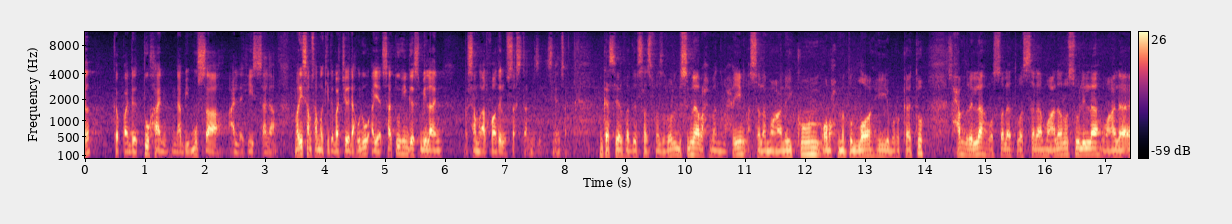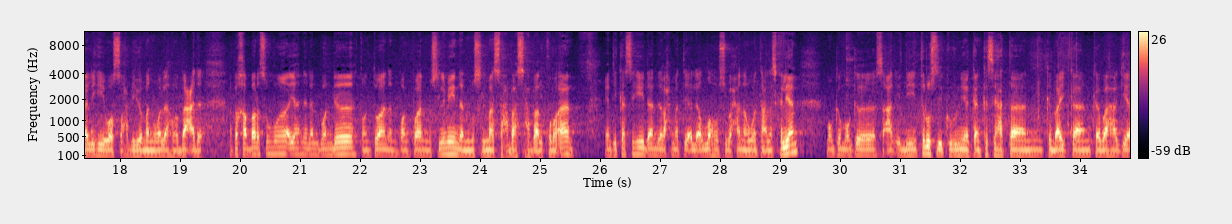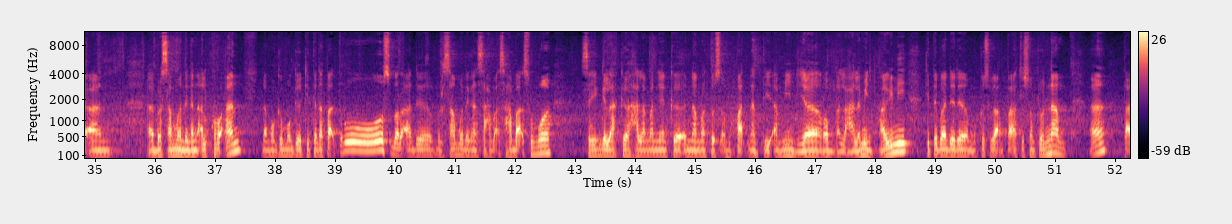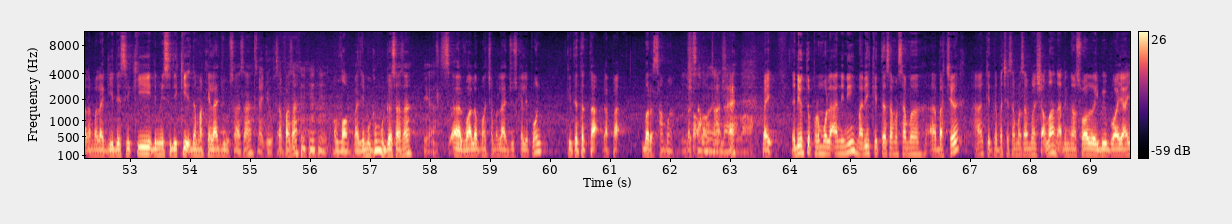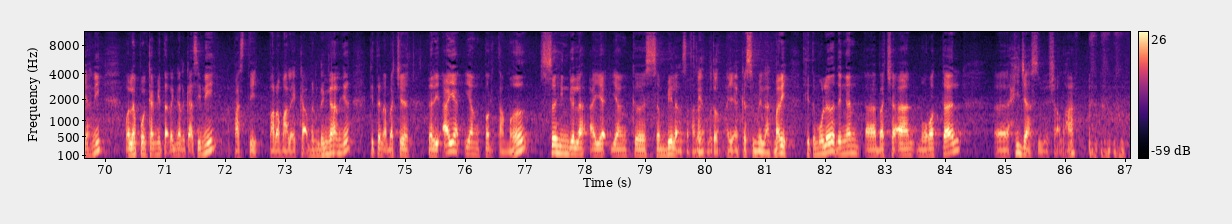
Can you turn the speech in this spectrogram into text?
kepada Tuhan Nabi Musa alaihi salam. Mari sama-sama kita baca dahulu ayat 1 hingga 9 bersama Al-Fadhil Ustaz Tarmizi. Silakan Ustaz. Terima kasih Al-Fadhil Ustaz Fazrul. Bismillahirrahmanirrahim. Assalamualaikum warahmatullahi wabarakatuh. Alhamdulillah wassalatu wassalamu ala Rasulillah wa ala alihi wa sahbihi wa man walah wa ba'd. Apa khabar semua ayahanda dan bonda, tuan-tuan dan puan-puan muslimin dan muslimat sahabat-sahabat Al-Quran yang dikasihi dan dirahmati oleh Allah Subhanahu wa taala sekalian. Moga-moga saat ini terus dikurniakan kesihatan, kebaikan, kebahagiaan uh, bersama dengan Al-Quran dan moga-moga kita dapat terus berada bersama dengan sahabat-sahabat semua sehinggalah ke halaman yang ke-604 nanti amin ya rabbal alamin. Hari ini kita berada di muka surat 496 ha? tak lama lagi dia sikit demi sedikit dah makin laju Ustaz ha? Laju, Ustaz. Safas ha? Allah bagi moga-moga Ustaz ha? Ya. Walaupun macam melaju sekalipun kita tetap dapat bersama insyaallah Bersama, taala eh. Baik. Jadi untuk permulaan ini mari kita sama-sama uh, baca ha, kita baca sama-sama insya-Allah nak dengar suara ibu-ibu ayah-ayah ni walaupun kami tak dengar dekat sini pasti para malaikat mendengarnya kita nak baca dari ayat yang pertama sehinggalah ayat yang ke-9 Safar. Ya, betul. Ayat yang ke-9. Mari kita mula dengan uh, bacaan murattal uh, Hijaz dulu insya-Allah ha.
